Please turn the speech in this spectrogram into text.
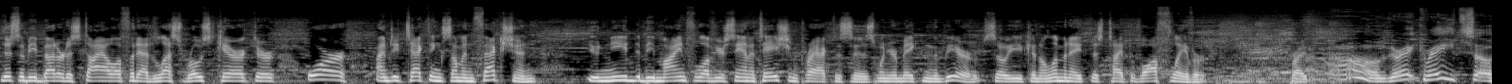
this would be better to style if it had less roast character, or I'm detecting some infection. You need to be mindful of your sanitation practices when you're making the beer so you can eliminate this type of off flavor. Right. Oh, great, great. So,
